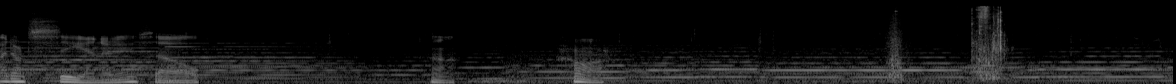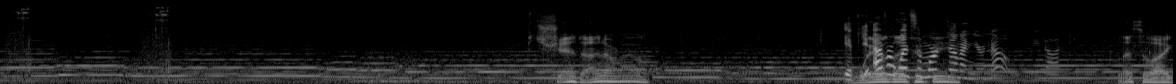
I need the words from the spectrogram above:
I don't see any, so... Shit, I don't know. If you Where ever want some work be. done on your nose, see Dot? Let's like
